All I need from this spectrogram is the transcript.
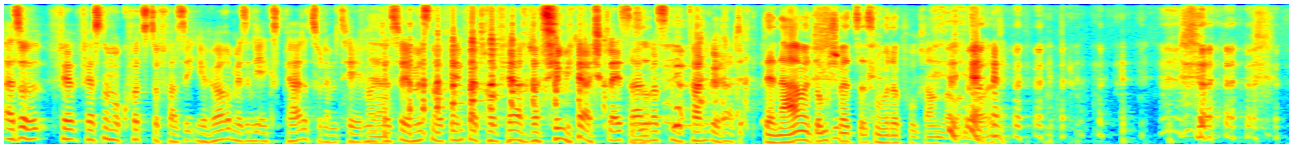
Also, für, es nochmal kurz zu fassen, ihr höre, wir sind die Experte zu dem Thema, ja. deswegen müssen auf jeden Fall drauf hören, dass ihr mir euch gleich sagen, also, was mit Pan gehört. Der Name Dummschwätze ist mal wieder Programm bei uns heute.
